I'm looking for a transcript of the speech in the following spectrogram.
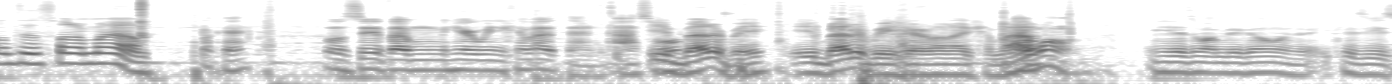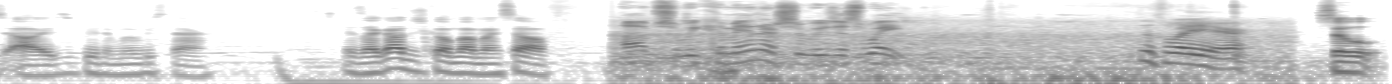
I'll do this one on my own. Okay. We'll see if I'm here when you come out then, asshole. You better be. You better be here when I come out. I won't. He doesn't want me to go with it because he's oh he's being a movie star. He's like I'll just go by myself. Um, should we come in or should we just wait? This way here. So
